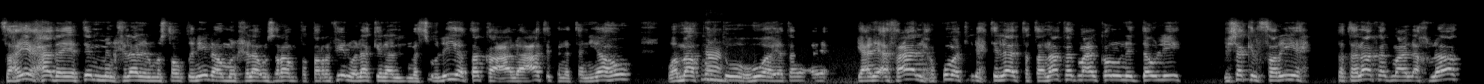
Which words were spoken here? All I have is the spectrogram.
صحيح هذا يتم من خلال المستوطنين أو من خلال وزراء متطرفين ولكن المسؤولية تقع على عاتق نتنياهو وما نعم. هو يت... يعني أفعال حكومة الاحتلال تتناقض مع القانون الدولي بشكل صريح تتناقض مع الأخلاق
